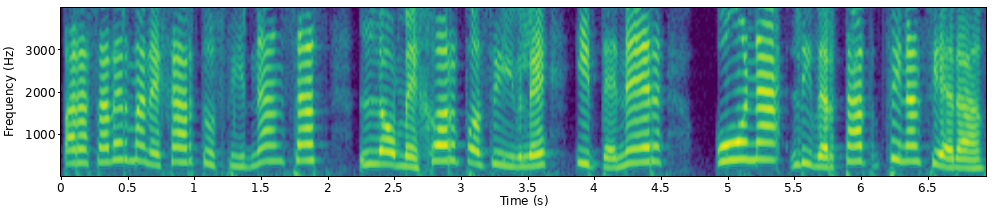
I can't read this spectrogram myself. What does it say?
para saber manejar tus finanzas lo mejor posible y tener una libertad financiera.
